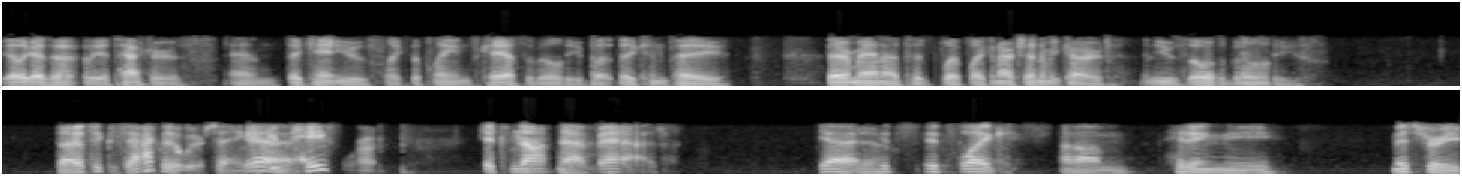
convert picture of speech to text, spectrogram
The other guys are the attackers, and they can't use like the plane's chaos ability, but they can pay their mana to flip like an arch enemy card and use those abilities. That's, That's exactly what we were saying. Yeah. If you pay for them, it's not that bad. Yeah, Yeah. it's it's like um, hitting the mystery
